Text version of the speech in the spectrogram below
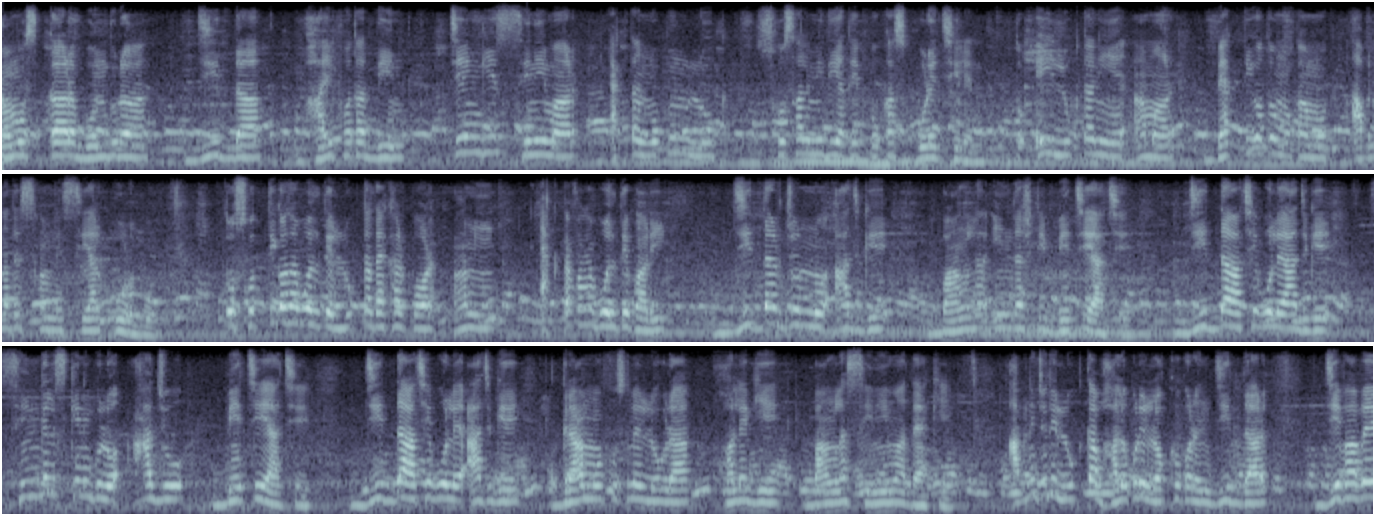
নমস্কার বন্ধুরা জিদ্দা ভাইফোঁটার দিন, চেঙ্গিস সিনেমার একটা নতুন লুক সোশ্যাল মিডিয়াতে প্রকাশ করেছিলেন। তো এই লুকটা নিয়ে আমার ব্যক্তিগত মতামত আপনাদের সামনে শেয়ার করব। তো সত্যি কথা বলতে লুকটা দেখার পর আমি একটা কথা বলতে পারি জিদ্দার জন্য আজকে বাংলা ইন্ডাস্ট্রি বেঁচে আছে। জিদ্দা আছে বলে আজকে সিঙ্গেল স্ক্রিনগুলো আজও বেঁচে আছে। জিদ্দা আছে বলে আজকে গ্রাম মফস্বলের লোকরা হলে গিয়ে বাংলা সিনেমা দেখে। আপনি যদি লুকটা ভালো করে লক্ষ্য করেন, জিদ্দার যেভাবে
